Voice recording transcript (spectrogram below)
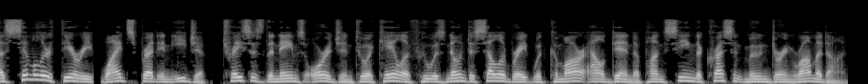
A similar theory, widespread in Egypt, traces the name's origin to a caliph who was known to celebrate with Qamar al-Din upon seeing the crescent moon during Ramadan.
